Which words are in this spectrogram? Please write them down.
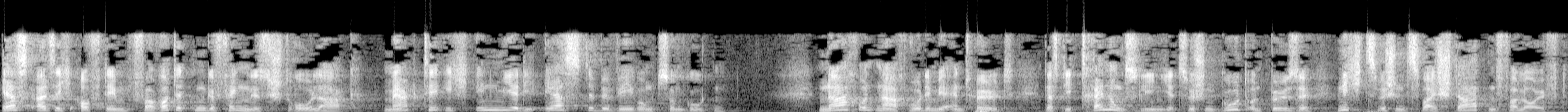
erst als ich auf dem verrotteten Gefängnisstroh lag, merkte ich in mir die erste Bewegung zum Guten. Nach und nach wurde mir enthüllt, dass die Trennungslinie zwischen Gut und Böse nicht zwischen zwei Staaten verläuft,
